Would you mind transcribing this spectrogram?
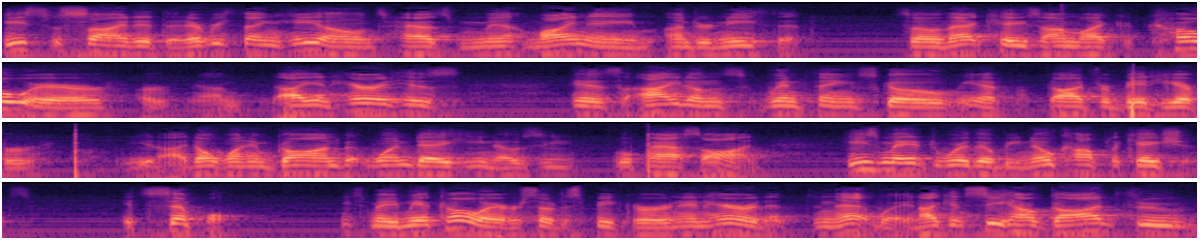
he's decided that everything he owns has my name underneath it. So in that case, I'm like a co-heir, or um, I inherit his his items when things go. You know, God forbid he ever, you know, I don't want him gone, but one day he knows he will pass on. He's made it to where there'll be no complications. It's simple. He's made me a co-heir, so to speak, or an inheritant in that way. And I can see how God, through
